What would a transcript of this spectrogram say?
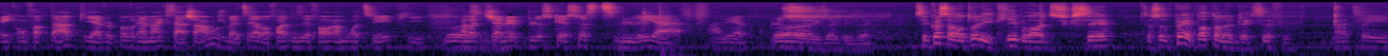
elle est confortable puis elle veut pas vraiment que ça change, ben tu sais, elle va faire des efforts à moitié puis Ouais, elle va être ça. jamais plus que ça stimulée à, à aller à beaucoup plus. Ouais, exact, exact. C'est quoi selon toi les clés pour avoir du succès? Soit peu importe ton objectif. là. Ben, tu sais,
